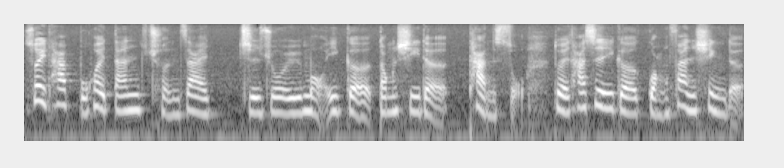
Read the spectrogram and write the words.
所以它不会单纯在执着于某一个东西的。探索，对，它是一个广泛性的、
